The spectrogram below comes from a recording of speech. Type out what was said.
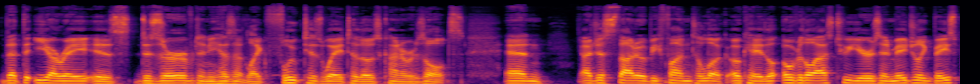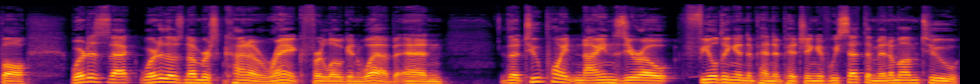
that the ERA is deserved and he hasn't like fluked his way to those kind of results. And I just thought it would be fun to look, okay, the, over the last two years in Major League Baseball, where does that, where do those numbers kind of rank for Logan Webb? And the 2.90 fielding independent pitching, if we set the minimum to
